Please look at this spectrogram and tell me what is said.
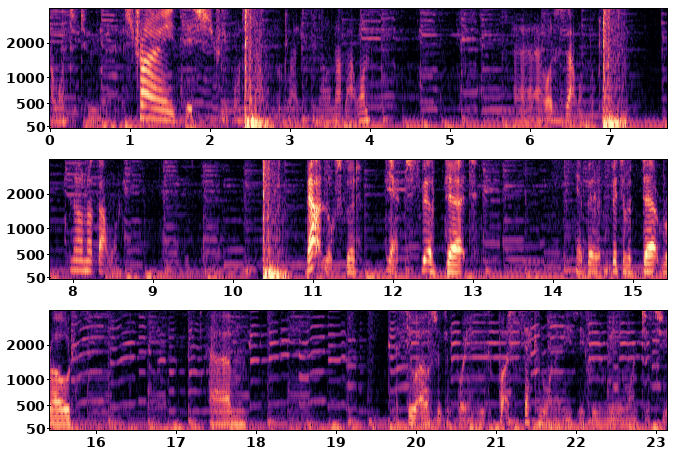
I wanted to... Let's try this street. What does that one look like? No, not that one. Uh, what does that one look like? No, not that one. That looks good. Yeah, just a bit of dirt. Yeah, a bit, bit of a dirt road. Um, let's see what else we can put in. We could put a second one of these if we really wanted to.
